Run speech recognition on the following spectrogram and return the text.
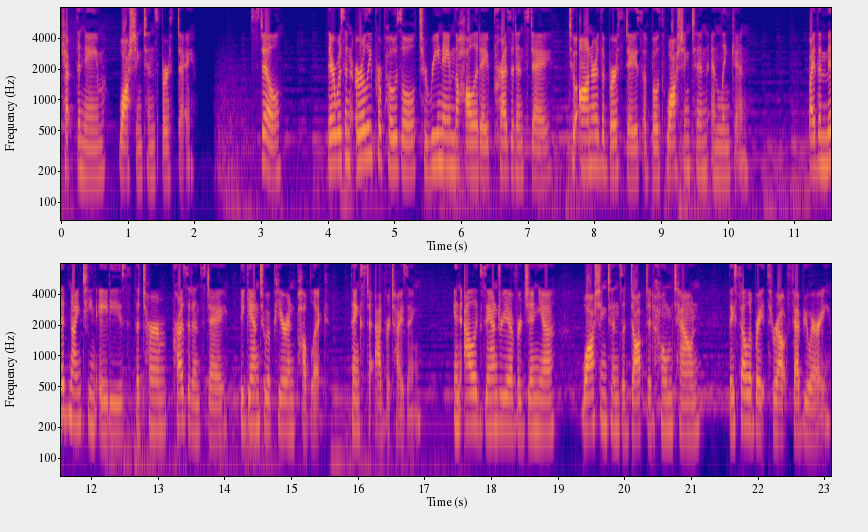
kept the name Washington's birthday. Still, there was an early proposal to rename the holiday President's Day to honor the birthdays of both Washington and Lincoln. By the mid 1980s, the term President's Day began to appear in public, thanks to advertising. In Alexandria, Virginia, Washington's adopted hometown, they celebrate throughout February.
